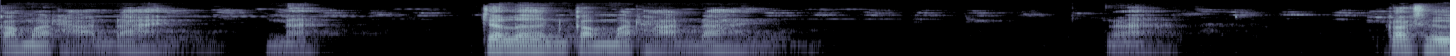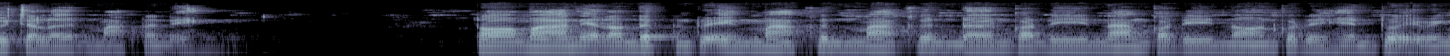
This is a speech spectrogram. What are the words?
กรรมฐานได้นะเจริญกรรมฐานได้นะก็คือเจริญมรรคนั่นเอง ต่อมาเนี่ยเรานึกถึงตัวเองมากขึ้นมากขึ้นเดินก็ดีนั่งก็ดีนอนก็ดีเห็นตัวเองเป็น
